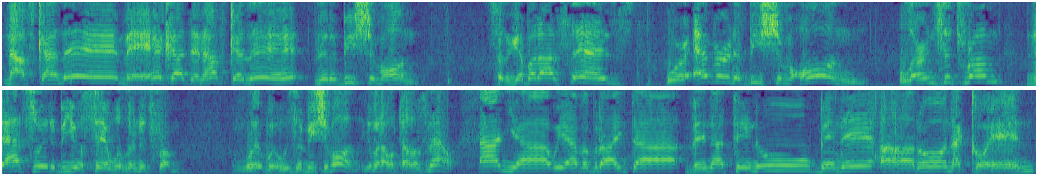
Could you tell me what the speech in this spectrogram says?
Nafkale me'echad nafkale Rabbi Shimon. So the Gemara says wherever Rabbi Shimon learns it from, that's where Rabbi Yosef will learn it from. Who's Rabbi Shimon? The Gemara will tell us now. Anya, we have a braita venatenu bene Aharon Kohen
